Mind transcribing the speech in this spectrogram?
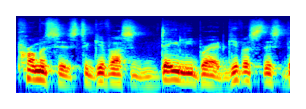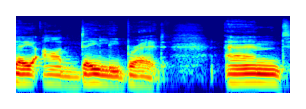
promises to give us daily bread. Give us this day our daily bread. And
